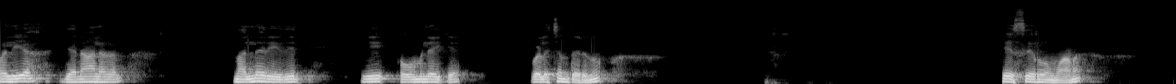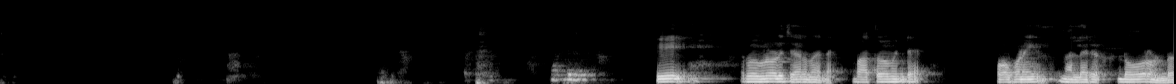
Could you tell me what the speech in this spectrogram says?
വലിയ ജനാലകൾ നല്ല രീതിയിൽ ഈ റൂമിലേക്ക് വെളിച്ചം തരുന്നു. എ സി റൂമാണ്. ഈ റൂമിനോട് ചേർന്ന് തന്നെ ബാത്റൂമിന്റെ ഓപ്പണിങ് നല്ലൊരു ഡോറുണ്ട്.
